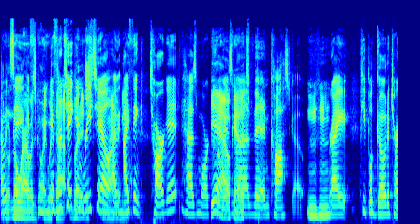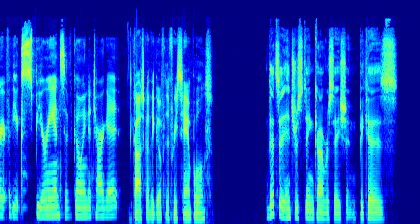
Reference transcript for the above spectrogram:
I, would don't know say where I was going with if that. If we're taking it retail, I. I think Target has more charisma Yeah, okay, than Costco, Mhm. right? People go to Target for the experience of going to Target. Costco, they go for the free samples. That's an interesting conversation because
